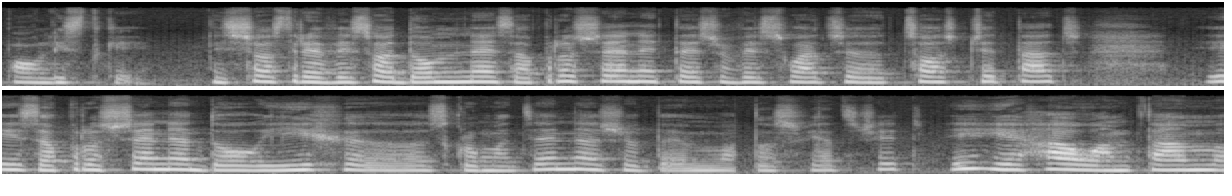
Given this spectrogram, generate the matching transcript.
Paulistki. I siostry wysłał do mnie zaproszenie też wysłać coś czytać i zaproszenia do ich e, zgromadzenia, żeby doświadczyć. I jechałam tam e,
